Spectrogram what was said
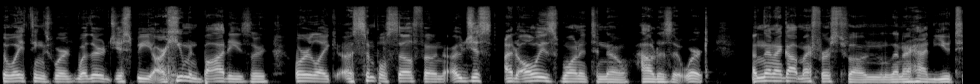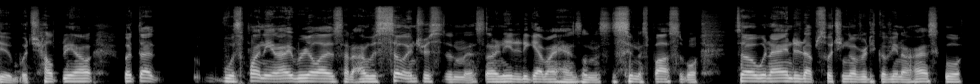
the way things work, whether it just be our human bodies or or like a simple cell phone. I just I'd always wanted to know how does it work. And then I got my first phone, and then I had YouTube, which helped me out with that was plenty. And I realized that I was so interested in this, and I needed to get my hands on this as soon as possible. So when I ended up switching over to Covina High School,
